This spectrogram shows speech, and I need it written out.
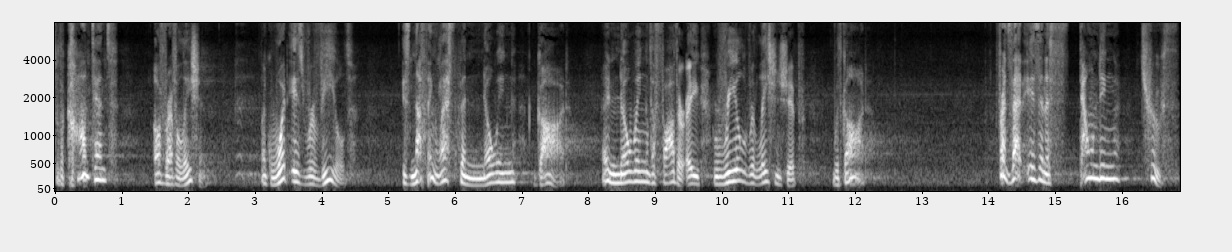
So, the content of revelation, like what is revealed, is nothing less than knowing God, and knowing the Father, a real relationship with God. Friends, that is an astounding truth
